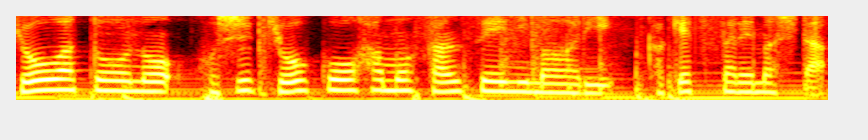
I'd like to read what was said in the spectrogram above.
共和党の保守強硬派も賛成に回り可決されました。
